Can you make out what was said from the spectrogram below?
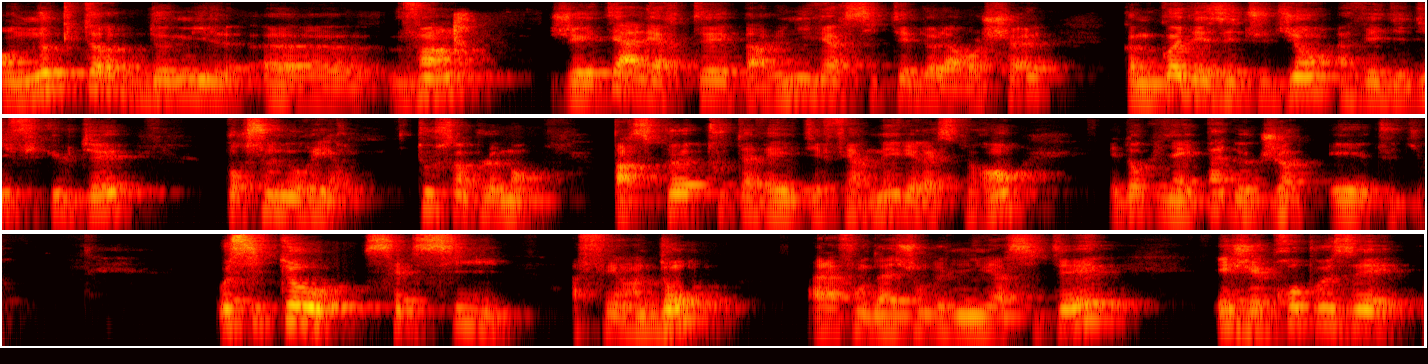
En octobre 2020, j'ai été alerté par l'Université de La Rochelle comme quoi des étudiants avaient des difficultés pour se nourrir, tout simplement, parce que tout avait été fermé, les restaurants, et donc il n'y avait pas de job et étudiants. Aussitôt, celle-ci a fait un don à la fondation de l'université et j'ai proposé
